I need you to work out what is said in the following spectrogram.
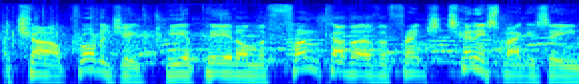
A child prodigy, he appeared on the front cover of a French tennis magazine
